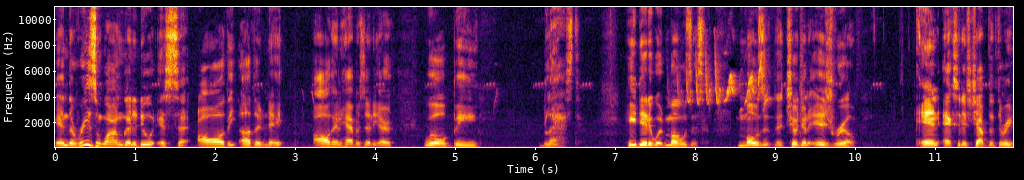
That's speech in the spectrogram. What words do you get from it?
And the reason why I'm gonna do it is that all the other na- all the inhabitants of the earth will be blessed. He did it with Moses. Moses, the children of Israel in Exodus chapter 3,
